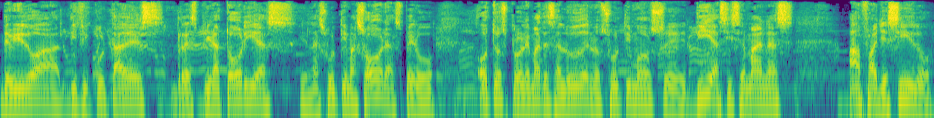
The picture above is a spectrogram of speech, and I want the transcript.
debido a dificultades respiratorias en las últimas horas, pero otros problemas de salud en los últimos eh, días y semanas, ha fallecido.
